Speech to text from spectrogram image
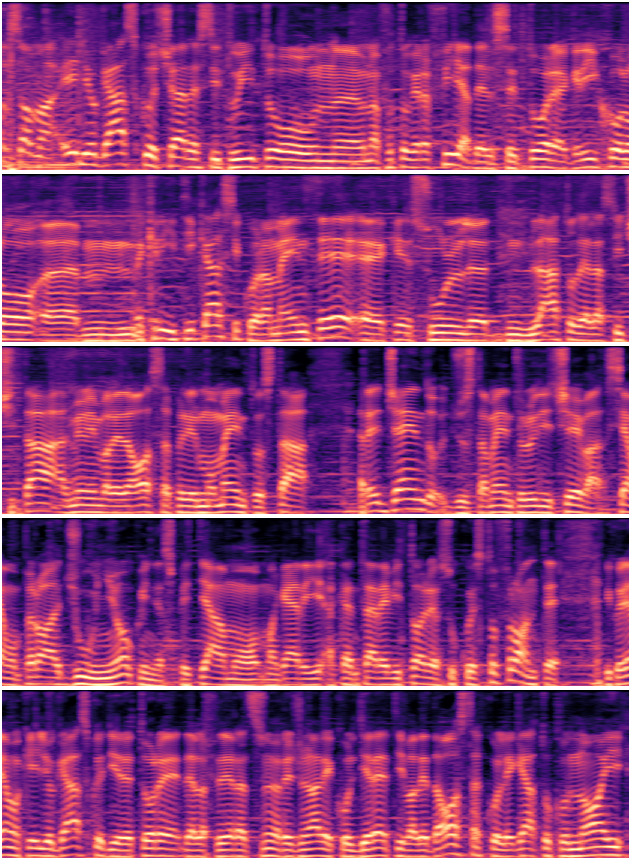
Insomma, Elio Gasco ci ha restituito un, una fotografia del settore agricolo ehm, critica sicuramente, eh, che sul lato della siccità, almeno in Valle d'Aosta per il momento, sta reggendo. Giustamente lui diceva, siamo però a giugno, quindi aspettiamo magari a cantare vittoria su questo fronte. Ricordiamo che Elio Gasco è direttore della Federazione Regionale Col Diretti Valle d'Aosta, collegato con noi.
